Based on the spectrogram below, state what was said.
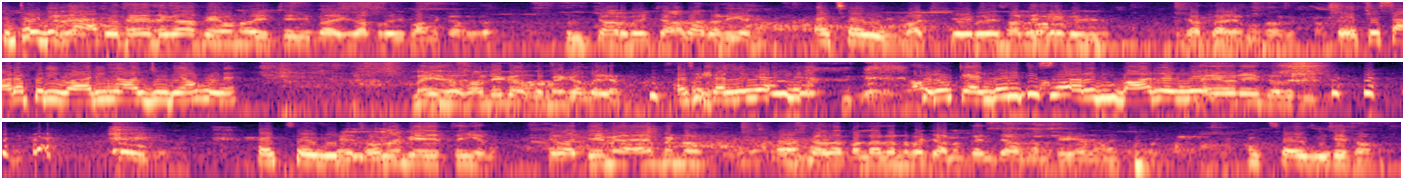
ਤੇ ਤੁਹਾਡੇ ਘਰ? ਕੋਥੇ ਸੀਗਾ ਫੇ ਹੁਣ ਇੱਥੇ ਜਿੱਦਾਂ 7 ਵਜੇ ਬੰਦ ਕਰ ਦਿੱਤਾ। ਹੁਣ 4 ਵਜੇ ਚਾਹ ਲਾ ਦੇਣੀ ਹੈ ਅੱਛਾ ਜੀ। ਬਾਅਦ 6 ਵਜੇ 6:30 ਵਜੇ ਕਰਦਾ ਜਾਣਾ ਸਾਰਾ ਕੰਮ। ਤੇ ਫਿਰ ਸਾਰਾ ਪਰਿਵਾਰ ਹੀ ਨਾਲ ਜੁੜਿਆ ਹੋਣਾ? ਹੈ? ਨਹੀਂ ਸਾਡੇ ਘਰ ਤਾਂ ਮੈਂ ਗੱਲ ਆ। ਜਾਂਦੀ ਅੱਛਾ ਇਕੱਲੇ ਹੀ ਆਉਂਦੇ ਹੋ? ਫਿਰ ਉਹ ਕਹਿੰਦੇ ਨਹੀਂ ਤੁਸੀਂ ਸਾਰਾ ਦਿਨ ਬਾਹਰ ਰਹਿੰਦੇ ਨਹੀਂ ਹੋ? ਉਹ ਨਹੀਂ ਗੱਲ ਨਹੀਂ। ਅੱਛਾ ਜੀ। ਇਹ ਸੋਣਾ ਵੀ ਇੱਥੇ ਹੀ ਆ ਨਾ। ਚਲ ਅੱਜ ਮੈਂ ਆਇਆ ਪਿੰਡੋਂ। ਕਦਾ 15 ਦਿਨ ਬਾਅਦ ਜਾਣਾ ਤਿੰਨ ਚਾਰ ਦਿਨ ਫੇ ਆ ਜਾਣਾ। ਅੱਛਾ ਜੀ। ਇੱਥੇ ਸੋਣਾ।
